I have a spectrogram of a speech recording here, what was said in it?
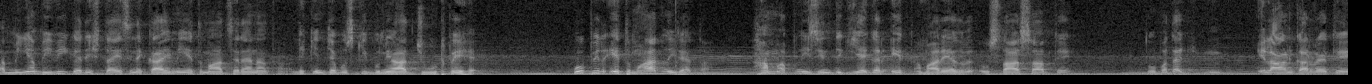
अब मियाँ बीवी का रिश्ता इसने कायमी एतमाद से रहना था। लेकिन जब उसकी बुनियाद झूठ पे है, वो फिर एतमाद नहीं रहता। हम अपनी ज़िंदगी अगर एक हमारे उस्ताद साहब थे तो पता है, ऐलान कर रहे थे,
